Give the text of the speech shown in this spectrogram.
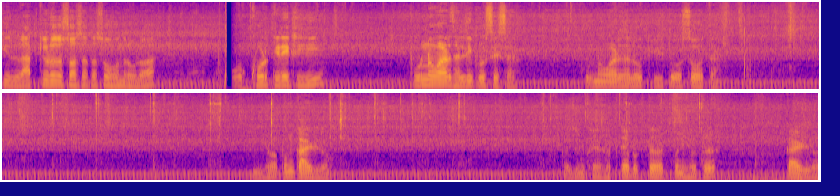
कि रात किडो जसो असा तसं होऊन राहिलो हा. व खोड किड्याची ही पूर्ण वाढ झालेली प्रोसेस आहे पूर्ण वाढ झालो की तो असं होता. हे आपण काढलो. अजून काय हत काय बघतात पण हे तर काढलो.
